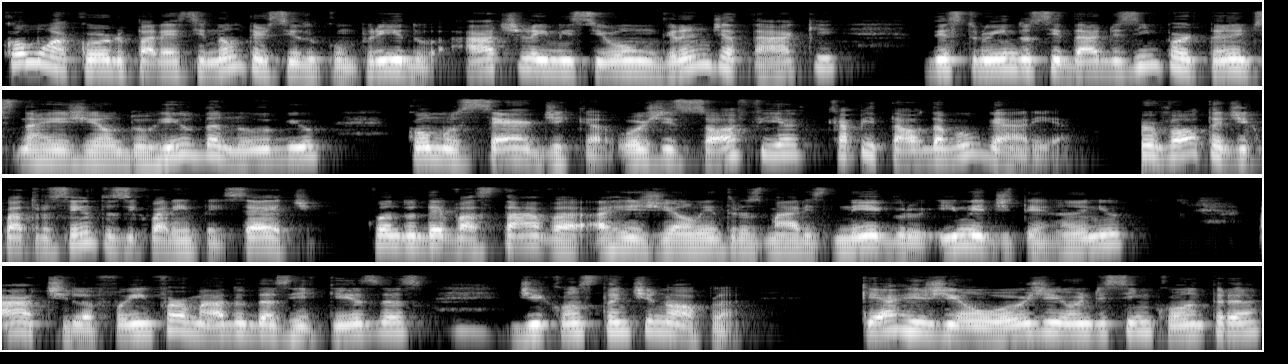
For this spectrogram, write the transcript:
como o acordo parece não ter sido cumprido, Átila iniciou um grande ataque, destruindo cidades importantes na região do rio Danúbio, como Sérdica, hoje Sófia, capital da Bulgária. Por volta de 447, quando devastava a região entre os mares Negro e Mediterrâneo, Átila foi informado das riquezas de Constantinopla, que é a região hoje onde se encontra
